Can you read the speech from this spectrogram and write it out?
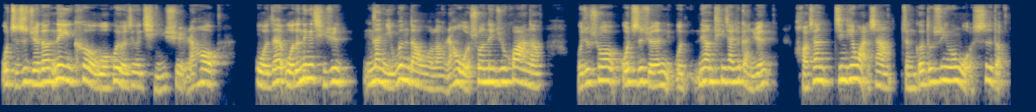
我只是觉得那一刻我会有这个情绪，然后我在我的那个情绪，那你问到我了，然后我说那句话呢，我就说我只是觉得你我那样听下去感觉好像今天晚上整个都是因为我是的。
